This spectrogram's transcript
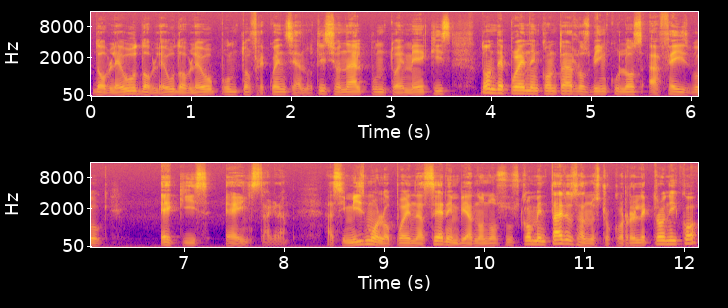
www.frecuencianutricional.mx, donde pueden encontrar los vínculos a Facebook, X e Instagram. Asimismo, lo pueden hacer enviándonos sus comentarios a nuestro correo electrónico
